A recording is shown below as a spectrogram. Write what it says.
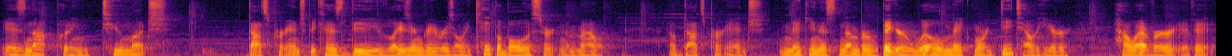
is not putting too much dots per inch because the laser engraver is only capable of a certain amount of dots per inch. Making this number bigger will make more detail here. However, if it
